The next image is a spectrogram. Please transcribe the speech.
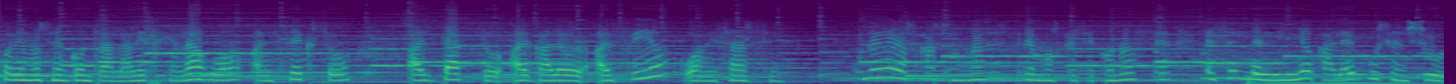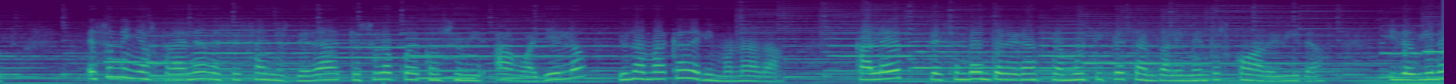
podemos encontrar la alergia al agua, al sexo, al tacto, al calor, al frío o a besarse. Uno de los casos más extremos que se conoce es el del niño Caleb Busenschut. Es un niño australiano de 6 años de edad que solo puede consumir agua, hielo y una marca de limonada. Caleb presenta intolerancia múltiple tanto a alimentos como a bebidas. Y lo viene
